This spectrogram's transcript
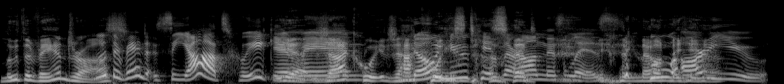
Luther Vandross. Luther Vandross. See y'all tweaking, yeah, man. Jacques, Jacques no new kids are on this list. No, Who are you?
